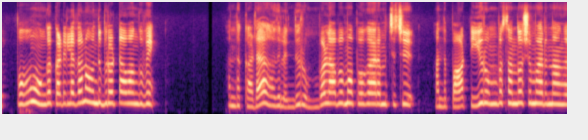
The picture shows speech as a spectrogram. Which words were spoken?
எப்போவும் உங்கள் கடையில் தான் நான் வந்து புரோட்டா வாங்குவேன். அந்த கடை அதுலேருந்து ரொம்ப லாபமாக போக ஆரம்பிச்சிச்சு. அந்த பாட்டியும் ரொம்ப சந்தோஷமாக இருந்தாங்க.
